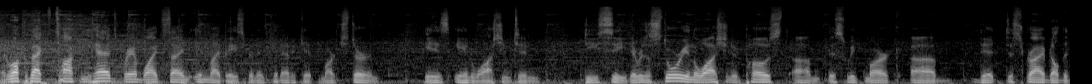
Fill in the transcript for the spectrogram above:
And welcome back to Talking Heads. Bram Weinstein in my basement in Connecticut. Marc Sterne is in Washington, D.C. There was a story in the Washington Post um, this week, Marc, uh, that described all the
